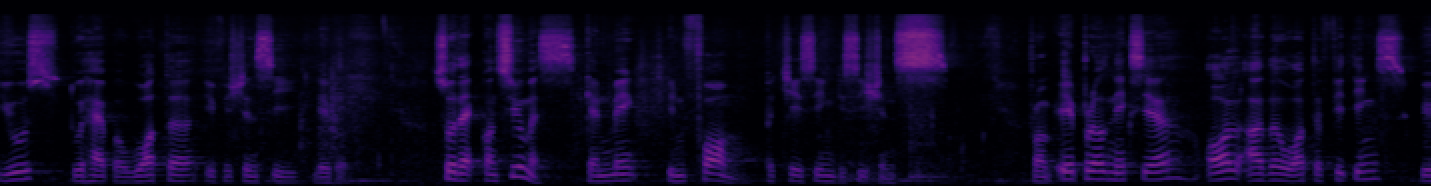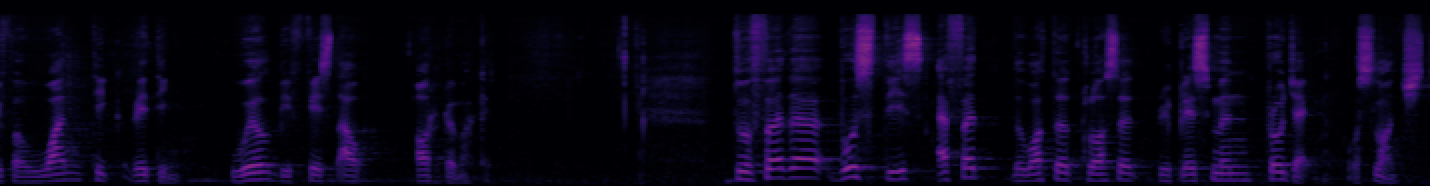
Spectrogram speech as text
use to have a water efficiency label so that consumers can make informed purchasing decisions. From April next year, all other water fittings with a one tick rating will be phased out, out of the market. To further boost this effort, the water closet replacement project was launched,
